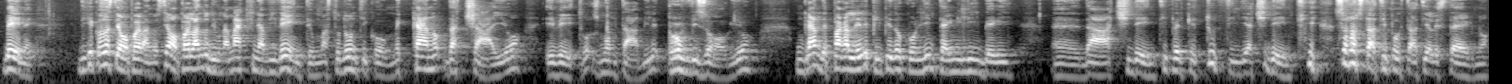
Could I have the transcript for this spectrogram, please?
Bene, di che cosa stiamo parlando? Stiamo parlando di una macchina vivente, un mastodontico meccano d'acciaio e vetro, smontabile, provvisorio, un grande parallelepipedo con gli interni liberi eh, da accidenti perché tutti gli accidenti sono stati portati all'esterno.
